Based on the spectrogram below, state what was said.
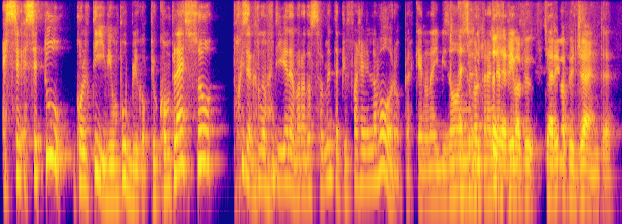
e se, se tu coltivi un pubblico più complesso, poi secondo me ti viene paradossalmente più facile il lavoro perché non hai bisogno E di soprattutto ti prenderti... arriva più, ti arriva più gente.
